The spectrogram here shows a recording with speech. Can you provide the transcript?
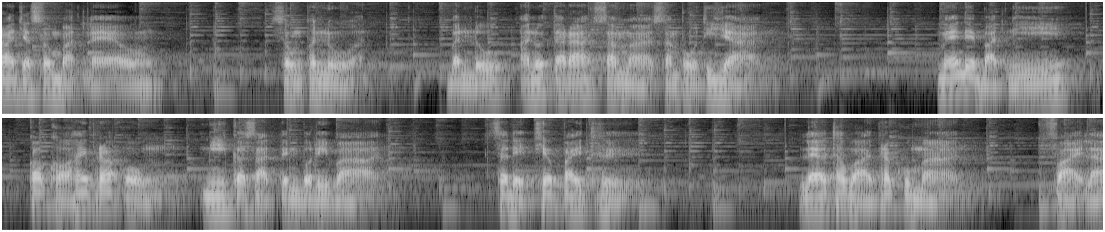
ราชสมบัติแล้ว ทรงผนวด บรรลุอนุตตรสัมมาสัมโพธิญาณแม้ในบัดนี้ก็ขอให้พระองค์มีกษัตริย์เป็นบริวาร เสด็จเที่ยวไปเถิดแล้วถวายพระกุมาร ฝ่ายละ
